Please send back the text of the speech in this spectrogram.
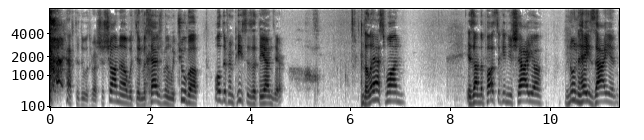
have to do with Rosh Hashanah, with Din Mecheshbon, with Tshuva, all different pieces at the end here. And the last one is on the pasuk in Yeshaya, Nun Hey Zayin.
